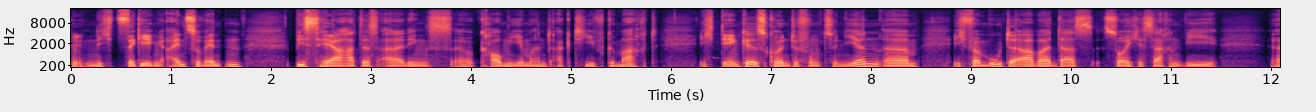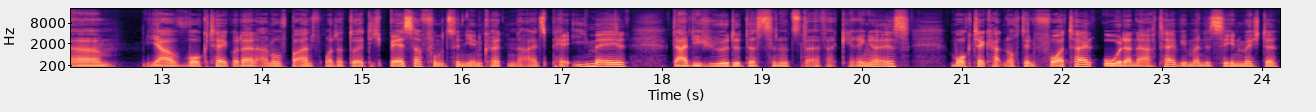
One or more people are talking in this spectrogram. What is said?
nichts dagegen einzuwenden. Bisher hat es allerdings äh, kaum jemand aktiv gemacht. Ich denke, es könnte funktionieren. Ähm, ich vermute aber, dass solche Sachen wie ähm, ja, VogTag oder ein Anrufbeantworter deutlich besser funktionieren könnten als per E-Mail, da die Hürde, das zu nutzen, einfach geringer ist. VogTag hat noch den Vorteil oder Nachteil, wie man das sehen möchte,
